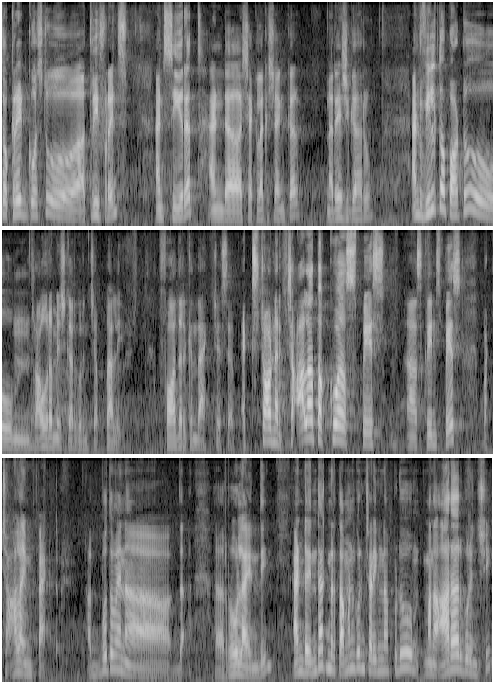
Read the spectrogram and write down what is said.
So credit goes to three friends and Seerat and Shakalaka Shankar Naresh garu. And వీళ్ళతో పాటు రావు రమేష్ గారి గురించి చెప్పాలి. ఫాదర్ కింద యాక్ట్ చేశారు. ఎక్స్ట్రాడినరీ చాలా తక్కువ స్పేస్ స్క్రీన్ స్పేస్ బట్ చాలా ఇంపాక్ట్. అద్భుతమైన రోల్ అయింది. అండ్ ఇందాక మీరు తమన్ గురించి అడిగినప్పుడు మన ఆర్ఆర్ గురించి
